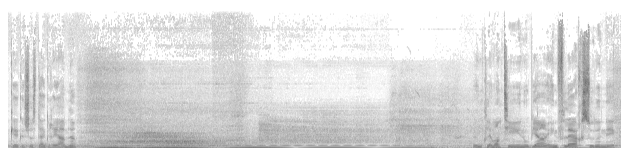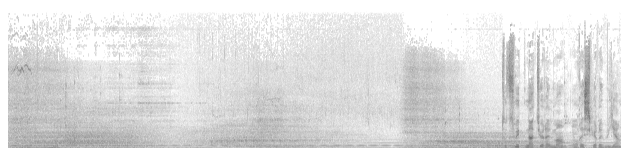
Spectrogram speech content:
quelque chose d'agréable. Une clémentine ou bien une fleur sous le nez. Tout de suite, naturellement, on respire bien.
